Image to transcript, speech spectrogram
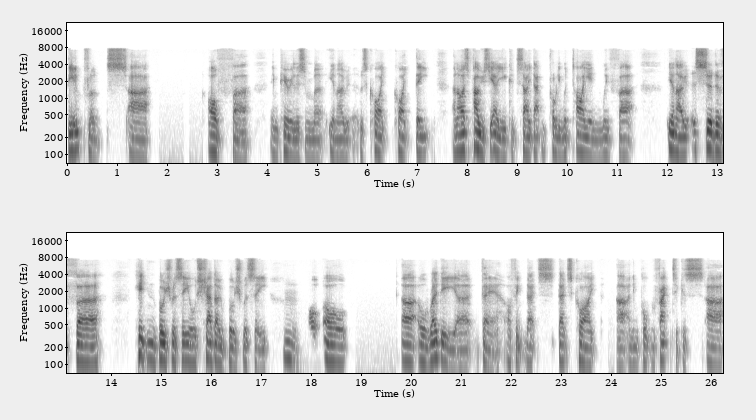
the influence uh, of imperialism, you know, was quite quite deep and I suppose, yeah, you could say that probably would tie in with, uh, you know, sort of uh, hidden bourgeoisie or shadow bourgeoisie, mm. or, or uh, already uh, there. I think that's that's quite uh, an important factor because uh,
